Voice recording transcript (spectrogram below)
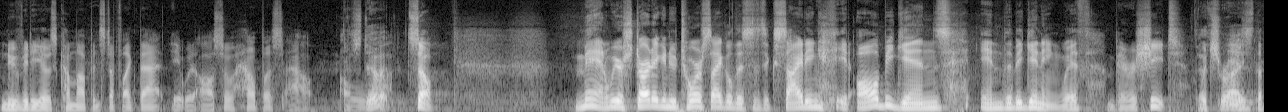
new videos come up and stuff like that. It would also help us out. Let's do it. So. Man, we are starting a new Torah cycle. This is exciting. It all begins in the beginning with Bereshit, which right. is the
